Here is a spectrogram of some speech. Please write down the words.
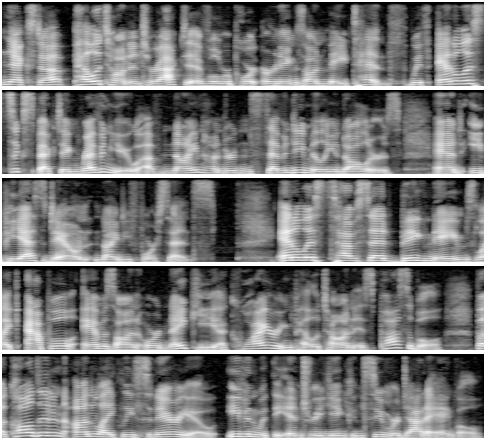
Next up, Peloton Interactive will report earnings on May 10th, with analysts expecting revenue of $970 million and EPS down 94 cents. Analysts have said big names like Apple, Amazon, or Nike acquiring Peloton is possible, but called it an unlikely scenario, even with the intriguing consumer data angle.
